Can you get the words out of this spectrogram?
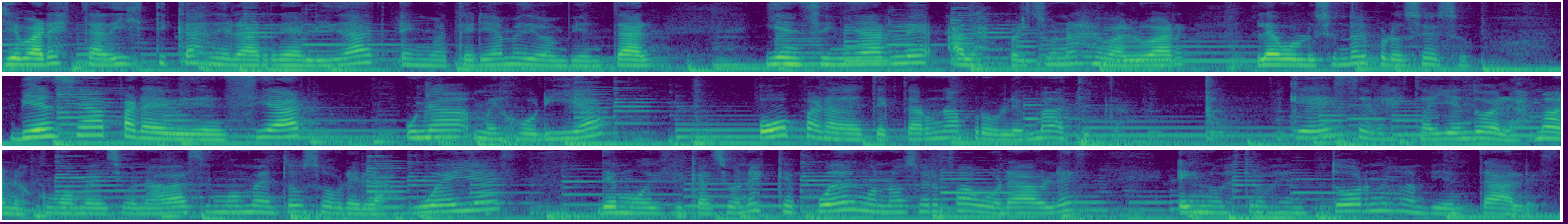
llevar estadísticas de la realidad en materia medioambiental y enseñarle a las personas a evaluar la evolución del proceso, bien sea para evidenciar una mejoría o para detectar una problemática que se les está yendo de las manos, como mencionaba hace un momento sobre las huellas de modificaciones que pueden o no ser favorables en nuestros entornos ambientales.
